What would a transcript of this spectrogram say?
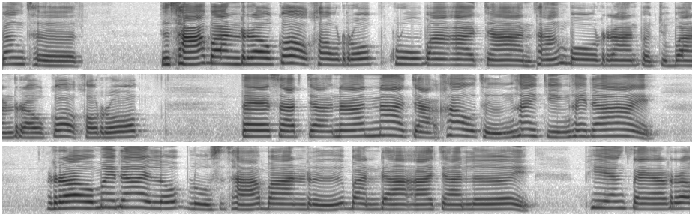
บ้างเถิด สถาบันเราก็เคารพครูบาอาจารย์ ทั้งโบราณปัจจุบันเราก็เคารพ แต่สัจจะนั้นน่าจะเข้าถึงให้จริงให้ได้ เราไม่ได้ลบหลู่สถาบันหรือบรรดาอาจารย์เลย เพียงแต่เรา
